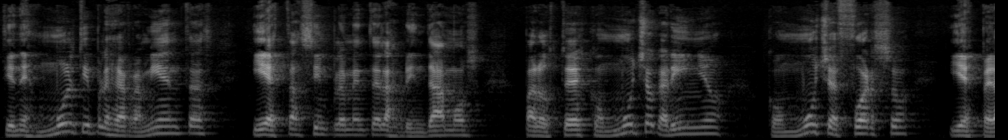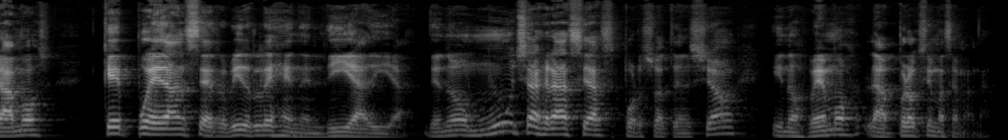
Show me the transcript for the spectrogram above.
Tienes múltiples herramientas y estas simplemente las brindamos para ustedes con mucho cariño, con mucho esfuerzo y esperamos que puedan servirles en el día a día. De nuevo, muchas gracias por su atención y nos vemos la próxima semana.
